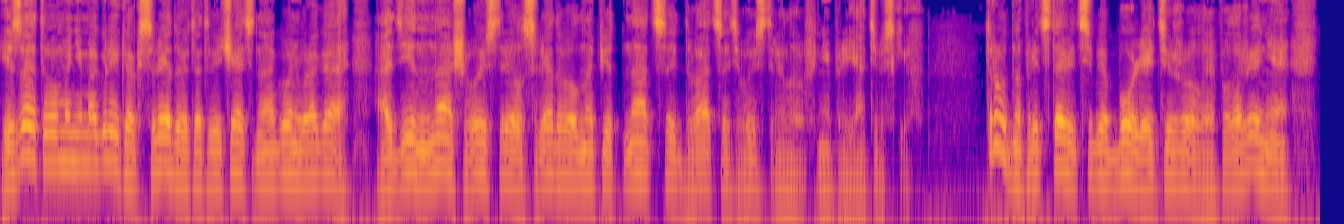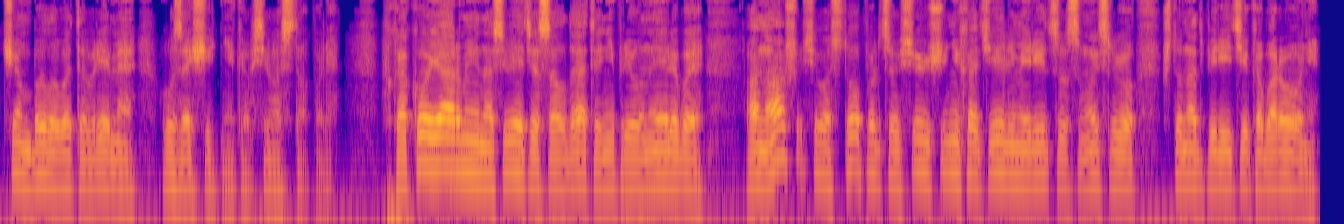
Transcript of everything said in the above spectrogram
Из-за этого мы не могли как следует отвечать на огонь врага. Один наш выстрел следовал на пятнадцать-двадцать выстрелов неприятельских. Трудно представить себе более тяжелое положение, чем было в это время у защитников Севастополя. В какой армии на свете солдаты не приуныли бы, а наши севастопольцы все еще не хотели мириться с мыслью, что надо перейти к обороне.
